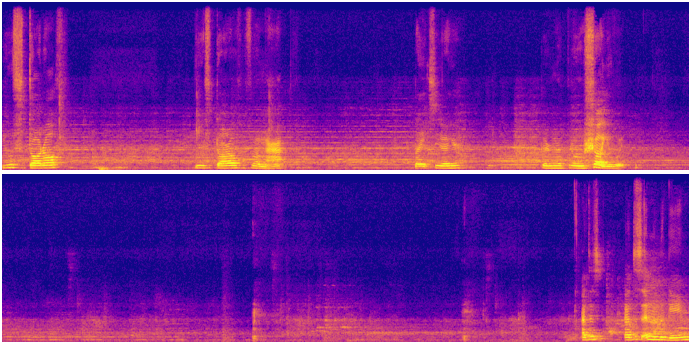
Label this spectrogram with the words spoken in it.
you start off you start off with a map. Like see right here. But it will show you it. At this at this end of the game,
